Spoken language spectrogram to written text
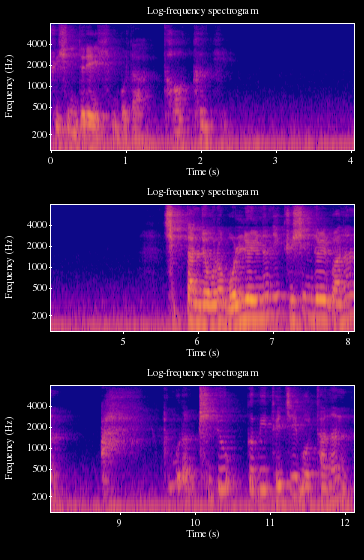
귀신들의 힘보다 더 큰 힘, 집단적으로 몰려있는 이 귀신들과는 아, 아무런 비교급이 되지 못하는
